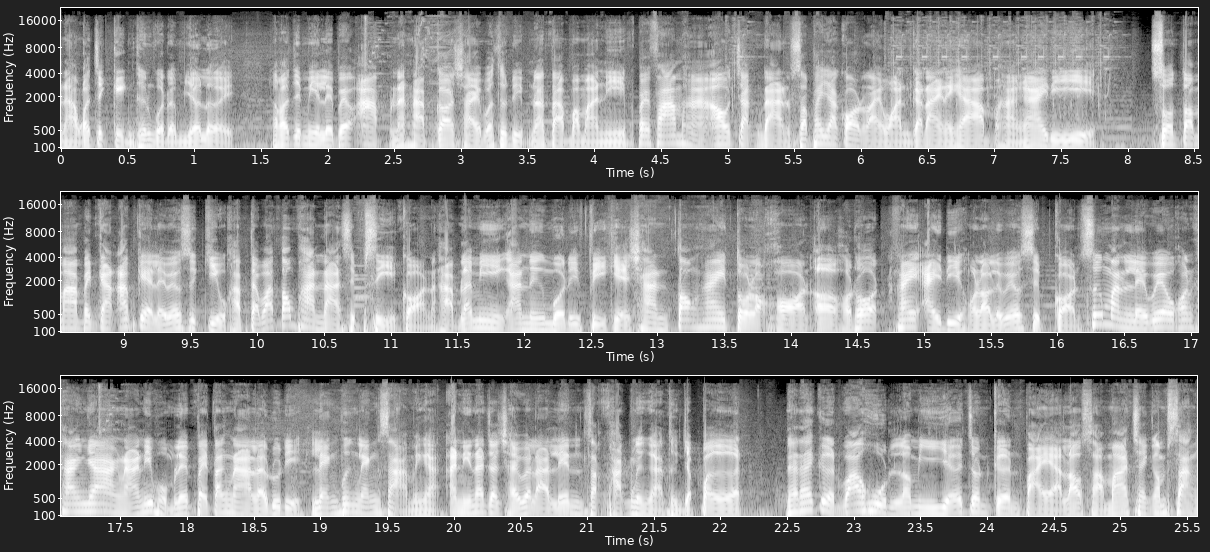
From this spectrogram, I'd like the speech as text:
นะครับ ก็จะเก่งขึ้นกว่าเดิมเยอะเลย แล้วก็จะมีเลเวลอัพนะครับ ก็ใช้วัตถุดิบหน้าตาประมาณนี้ ไปฟาร์มหาเอาจากด่านทรัพยากรรายวันก็ได้นะครับ หาง่ายดี ส่วนต่อมาเป็นการอัปเกรดเลเวลสกิลครับ แต่ว่าต้องผ่านด่าน 14 ก่อนนะครับ และมีอีกอันหนึง modification ต้องให้ตัวละคร เออขอโทษ ให้ ID ของเราเลเวล10 ก่อน ซึ่งมันเลเวลค่อนข้างยากนะ นี่ผมเล่นไปตั้งนานแล้วดูดิ แรงเพิ่งแรง3เองอะอันนี้น่าจะใช้เวลาเล่นสักพักหนึ่งอะถึงจะเปิดและถ้าเกิดว่าหุ่นเรามีเยอะจนเกินไปอะเราสามารถใช้คำสั่ง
